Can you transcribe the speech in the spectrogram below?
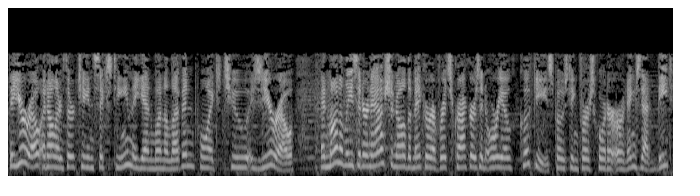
The euro, $1.1316, the yen 111.20. And Mondelez International, the maker of Ritz crackers and Oreo cookies, posting first quarter earnings that beat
